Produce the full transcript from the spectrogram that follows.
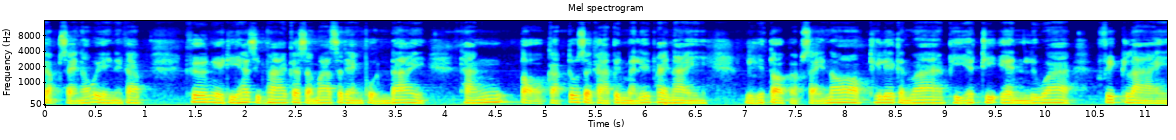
กับสายนอกเองนะครับเครื่อง AT55 ก็สามารถแสดงผลได้ทั้งต่อกับตู้สาขาเป็นหมายเลขภายใน หรือต่อกับสายนอกที่เรียกกันว่า PSTN หรือว่า Fix Line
